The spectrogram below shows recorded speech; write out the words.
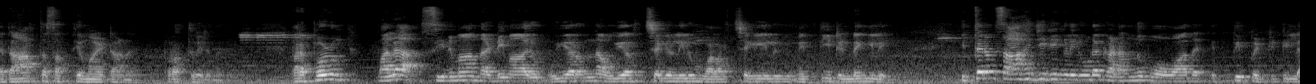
യഥാർത്ഥ സത്യമായിട്ടാണ് പുറത്തു വരുന്നത്. പലപ്പോഴും പല സിനിമാ നടിമാരും ഉയർന്ന ഉയർച്ചകളിലും വളർച്ചകളിലും എത്തിയിട്ടുണ്ടെങ്കിൽ ഇത്തരം സാഹചര്യങ്ങളിലൂടെ കടന്നു പോവാതെ എത്തിപ്പെട്ടിട്ടില്ല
